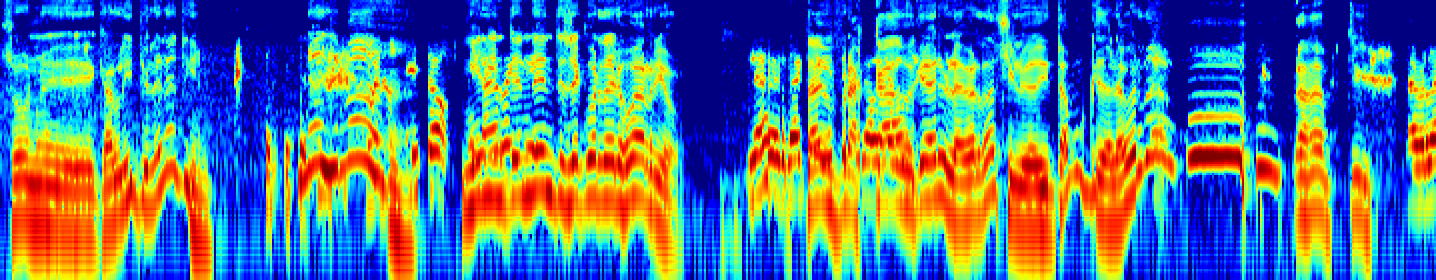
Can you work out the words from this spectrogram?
son eh, Carlito y la. Nadie más. Esto, Ni el que- intendente se acuerda de los barrios. La verdad Está que este enfrascado, claro, la verdad, si lo editamos queda la verdad. Uh, ajá, sí. La verdad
